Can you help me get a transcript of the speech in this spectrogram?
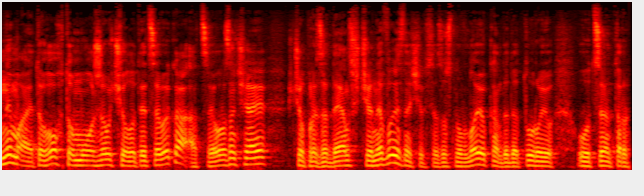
немає того, хто може очолити ЦВК. А це означає, що президент ще не визначився з основною кандидатурою у центр е,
